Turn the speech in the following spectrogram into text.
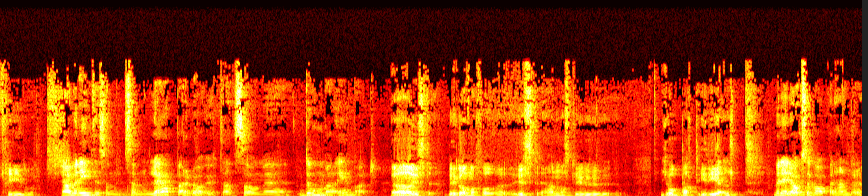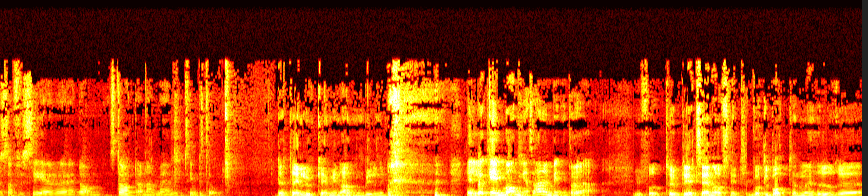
friidrotts... Ja, men inte som, som löpare då, utan som eh, domare enbart. Ja, just det. Det är då man får... Just det, han måste ju jobbat ideellt. Men är det också vapenhandlare som förser eh, de startarna med sin pistol? Detta är en lucka i min allmänbildning. Det är en lucka i mångas allmänbildning tror jag. Ja. Vi får ta upp det i ett senare avsnitt. Gå till botten med hur eh,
